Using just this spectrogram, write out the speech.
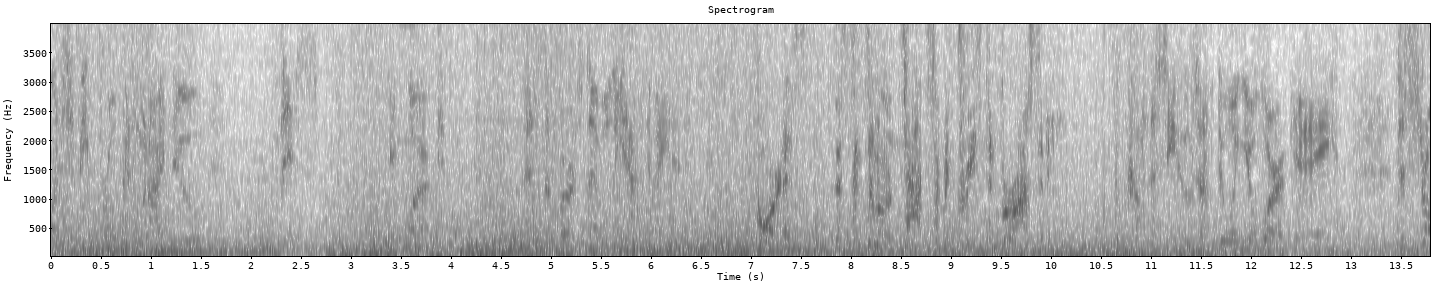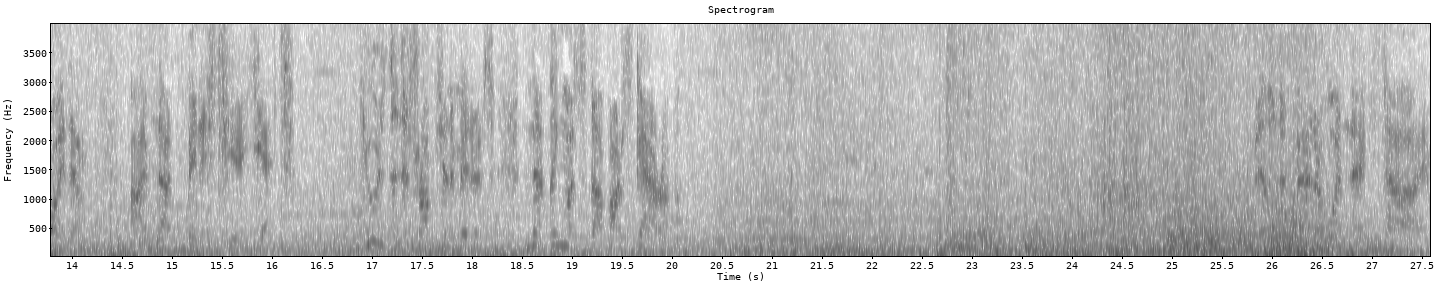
one should be broken when I do... Voridus, the Sentinel attacks have increased in ferocity. Come to see who's undoing your work, eh? Destroy them. I'm not finished here yet. Use the disruption emitters. Nothing must stop our scarab. Build a better one next time.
